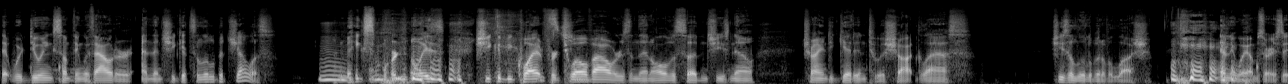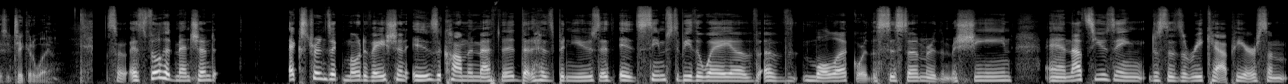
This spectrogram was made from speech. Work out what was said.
that we're doing something without her, and then she gets a little bit jealous and mm. makes more noise. she could be quiet for 12 hours, and then all of a sudden she's now trying to get into a shot glass. She's a little bit of a lush. anyway, I'm sorry, stacy Take it away. So, as Phil had mentioned, extrinsic motivation is a common method that has been used. It, it seems to be the way of, of Moloch or the system or the machine. And that's using, just as a recap here, some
